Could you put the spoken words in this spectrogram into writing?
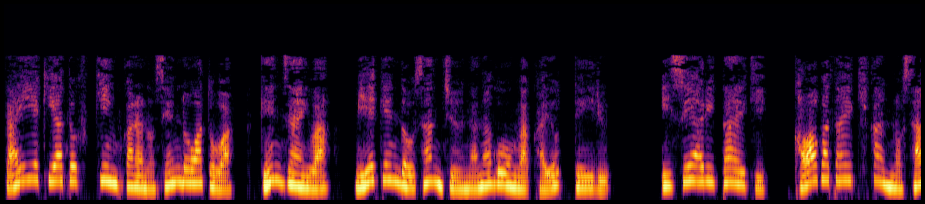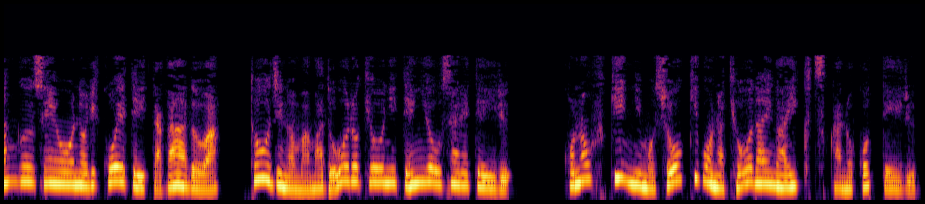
大駅跡付近からの線路跡は、現在は、三重県道37号が通っている。伊勢有田駅、川端駅間の三宮線を乗り越えていたガードは、当時のまま道路橋に転用されている。この付近にも小規模な橋台がいくつか残っている。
